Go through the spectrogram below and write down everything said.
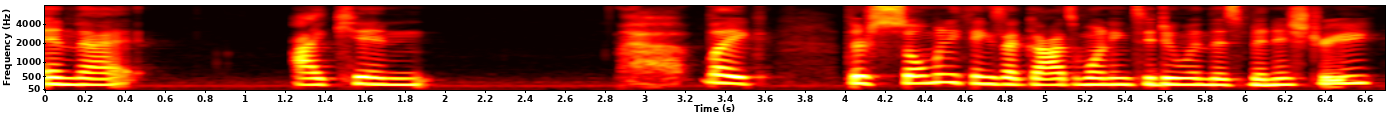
and that I can, like, there's so many things that God's wanting to do in this ministry,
